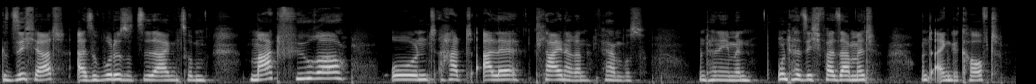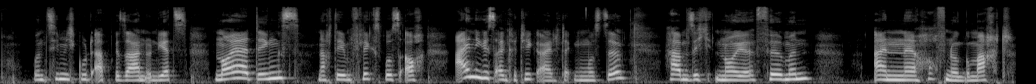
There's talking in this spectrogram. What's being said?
gesichert, also wurde sozusagen zum Marktführer und hat alle kleineren Fernbusunternehmen unter sich versammelt und eingekauft und ziemlich gut abgesahnt. Und jetzt neuerdings, nachdem Flixbus auch einiges an Kritik einstecken musste, haben sich neue Firmen eine Hoffnung gemacht,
